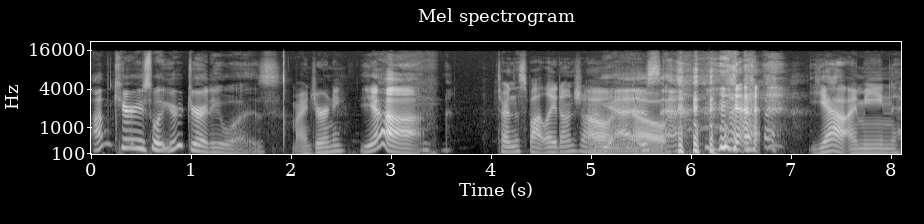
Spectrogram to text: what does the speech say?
I'm curious what your journey was. my journey? Yeah. Turn the spotlight on sean Oh, Sean. yes. Yeah, I mean,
